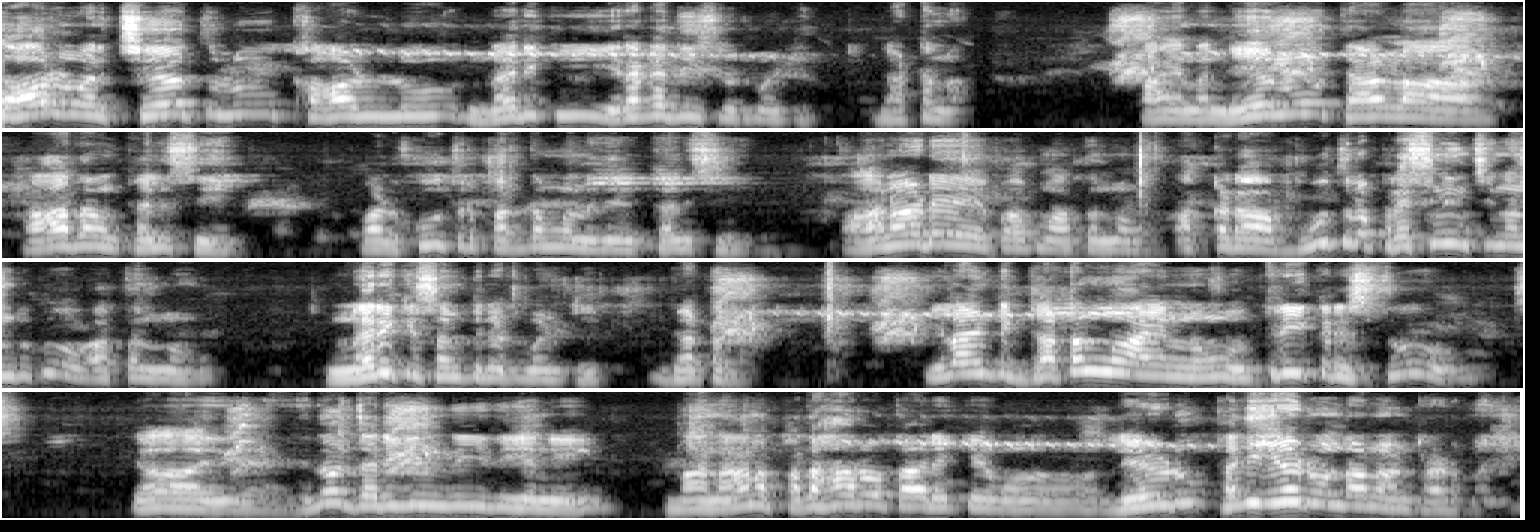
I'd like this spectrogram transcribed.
దారుణమైన చేతులు కాళ్ళు నరికి ఇరగదీసినటువంటి ఘటన. ఆయన నేను తేళ్ళ ఆదం కలిసి వాళ్ళ కూతురు పద్దమ్మని కలిసి ఆనాడే పాపం అతను అక్కడ బూతులు ప్రశ్నించినందుకు అతను నరికి చంపినటువంటి ఘటన. ఇలాంటి ఘటనను ఆయన్ను ఉత్రీకరిస్తూ ఏదో జరిగింది ఇది అని మా నాన్న పదహారో తారీఖు లేడు పదిహేడు ఉండాలని అంటాడు మళ్ళీ.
